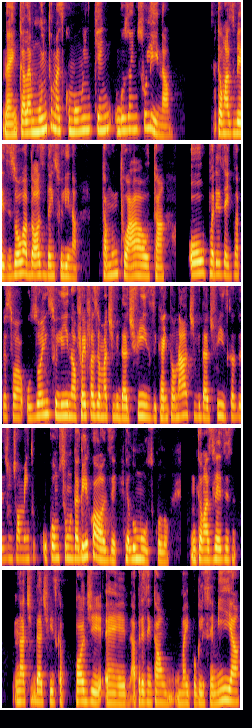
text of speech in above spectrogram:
né? Então, ela é muito mais comum em quem usa insulina. Então, às vezes, ou a dose da insulina está muito alta, ou, por exemplo, a pessoa usou insulina, foi fazer uma atividade física, então na atividade física, às vezes a gente aumenta o consumo da glicose pelo músculo. Então, às vezes, na atividade física pode é, apresentar um, uma hipoglicemia,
